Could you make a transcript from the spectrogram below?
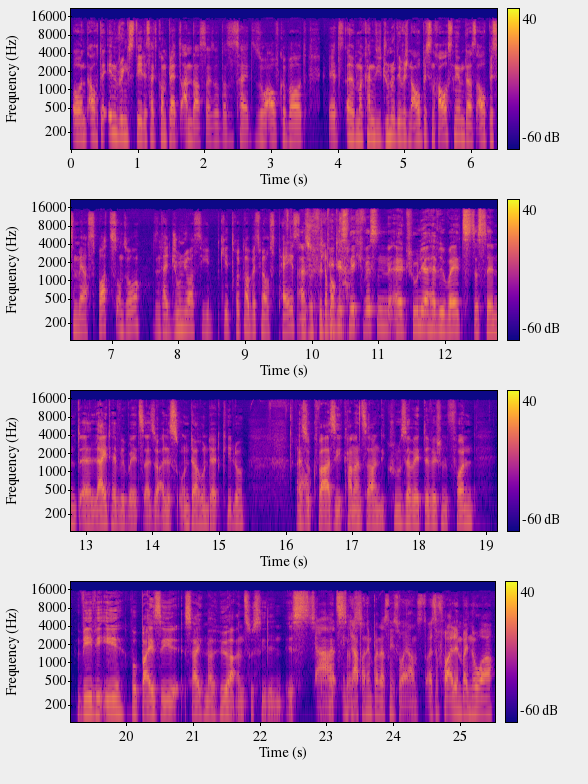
und auch der In-Ring-Stil ist halt komplett anders. Also das ist halt so aufgebaut. Jetzt, äh, man kann die Junior Division auch ein bisschen rausnehmen, da ist auch ein bisschen mehr Spots und so. Das sind halt Juniors, die, die drücken auch ein bisschen mehr aufs Pace. Also für ich die, die es nicht wissen, äh, Junior Heavyweights, das sind äh, Light Heavyweights, also alles unter 100 Kilo. Also ja. quasi kann man sagen, die Cruiserweight Division von WWE, wobei sie, sag ich mal, höher anzusiedeln ist. Ja, in das. Japan nimmt man das nicht so ernst. Also vor allem bei Noah,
